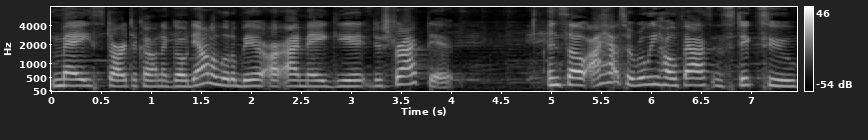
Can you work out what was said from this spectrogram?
may start to kind of go down a little bit or I may get distracted. And so I had to really hold fast and stick to,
